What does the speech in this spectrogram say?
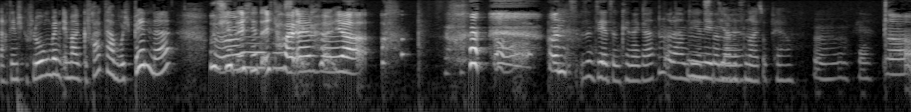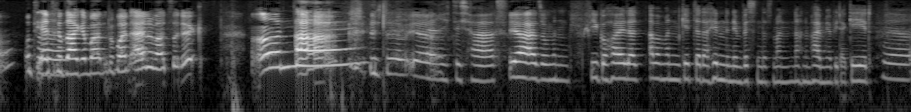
nachdem ich geflogen bin, immer gefragt haben, wo ich bin, ne? Und ich hätte, ich hätte echt Oh, heulen können. Ja. Und sind die jetzt im Kindergarten oder haben die jetzt nee, eine die haben neue? jetzt ein neues Au-pair. Hm, okay. Oh. Und die Ah. Älteren sagen immer, wir wollen eine mal zurück. Oh nein. Ah. Ich sterbe, Ja, ja. richtig hart. Ja, also man viel geheult, aber man geht ja dahin in dem Wissen, dass man nach einem halben Jahr wieder geht. Ja.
